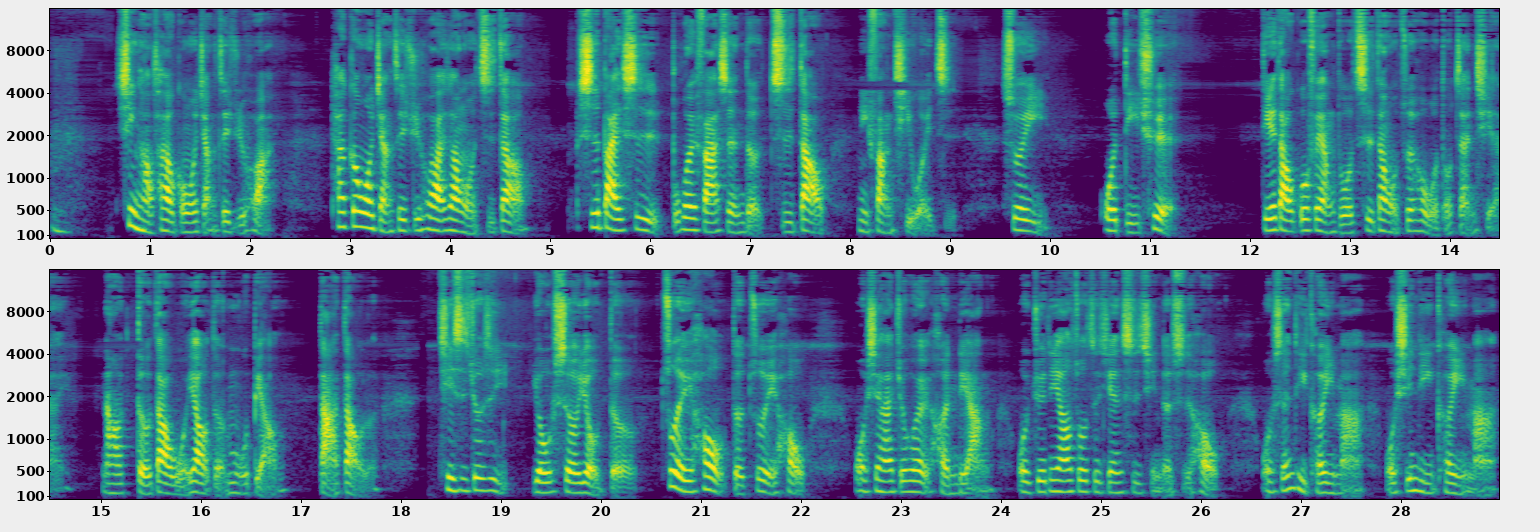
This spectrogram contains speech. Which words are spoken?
嗯，幸好她有跟我讲这句话。她跟我讲这句话，让我知道失败是不会发生的，直到你放弃为止。所以我的确跌倒过非常多次，但我最后我都站起来，然后得到我要的目标，达到了。其实就是。有舍有得，最后的最后，我现在就会衡量。我决定要做这件事情的时候，我身体可以吗？我心里可以吗？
